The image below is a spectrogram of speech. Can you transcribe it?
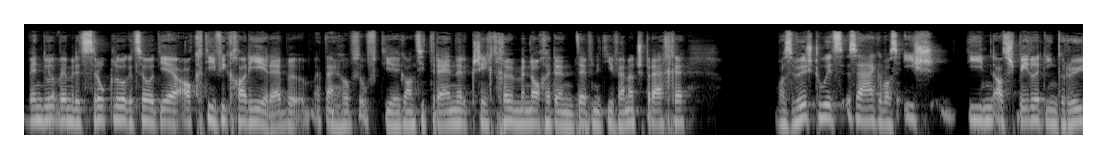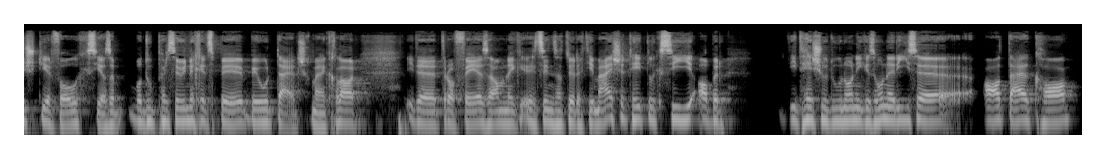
Wenn, du, ja. wenn wir jetzt zurückschauen, so die aktive Karriere, eben, ich denke, auf, auf die ganze Trainergeschichte können wir nachher dann definitiv auch noch sprechen. Was würdest du jetzt sagen, was ist dein, als Spieler dein grösster Erfolg gewesen? Also, wo du persönlich jetzt be beurteilst? Ich meine, klar, in der Trophäensammlung sind es natürlich die meisten Titel gewesen, aber dort hast du noch nicht so einen riesen Anteil gehabt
